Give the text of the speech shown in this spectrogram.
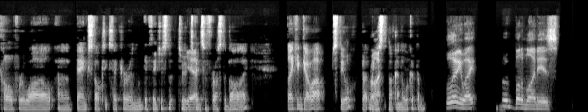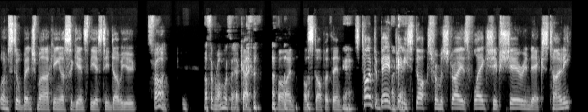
coal for a while, uh, bank stocks, etc. And if they're just too yeah. expensive for us to buy, they can go up still, but we're right. just not going to look at them. Well, anyway, Bottom line is, I'm still benchmarking us against the STW. It's fine. Nothing wrong with that. Okay. Fine. I'll stop it then. Yeah. It's time to ban Okay. penny stocks from Australia's flagship share index, Tony,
